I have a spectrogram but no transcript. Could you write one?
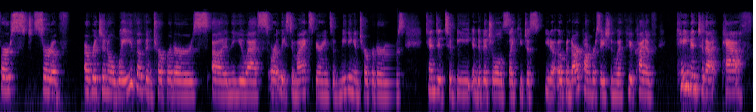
first sort of original wave of interpreters uh, in the us or at least in my experience of meeting interpreters tended to be individuals like you just you know opened our conversation with who kind of came into that path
